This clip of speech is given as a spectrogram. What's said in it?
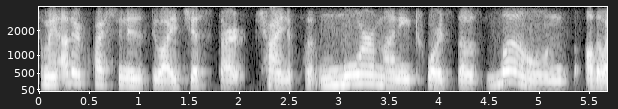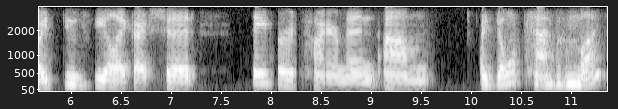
so my other question is do I just start trying to put more money towards those loans? Although I do feel like I should save for retirement. Um, I don't have much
